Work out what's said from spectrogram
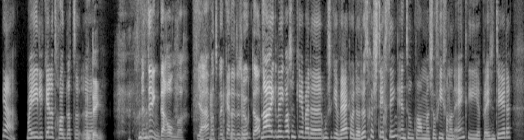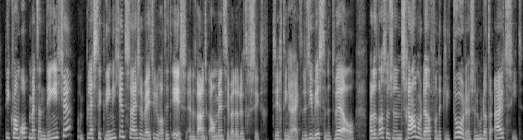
Ja, maar jullie kennen toch ook dat eh, Een ding. Een ding daaronder. Ja, want we kennen dus ook dat. Nou, ik, nee, ik was een keer bij de, moest een keer werken bij de Rutger Stichting. En toen kwam eh, Sophie van den Enk, die eh, presenteerde. Die kwam op met een dingetje, een plastic dingetje. En toen zei ze, weten jullie wat dit is? En het waren natuurlijk allemaal mensen die bij de Rutger Sticht- Stichting Ja. werkten. Dus die wisten het wel. Maar dat was dus een schaalmodel van de clitoris en hoe dat eruit ziet.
